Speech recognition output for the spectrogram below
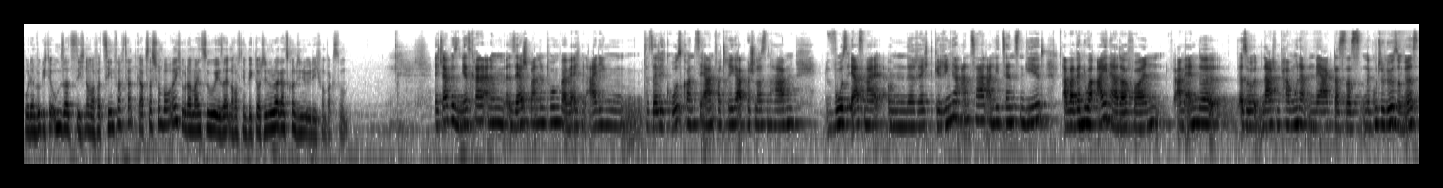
wo dann wirklich der Umsatz sich nochmal verzehnfacht hat? Gab es das schon bei euch oder meinst du, ihr seid noch auf dem Weg dorthin oder ganz kontinuierlich vom Wachstum? Ich glaube, wir sind jetzt gerade an einem sehr spannenden Punkt, weil wir echt mit einigen tatsächlich Großkonzernen Verträge abgeschlossen haben, wo es erstmal um eine recht geringe Anzahl an Lizenzen geht. Aber wenn nur einer davon am Ende, also nach ein paar Monaten merkt, dass das eine gute Lösung ist,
